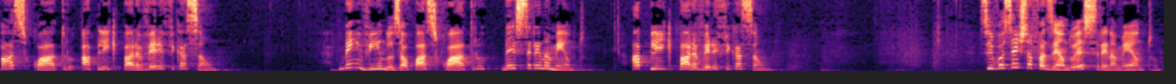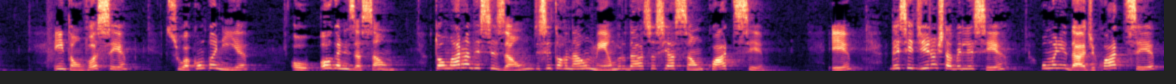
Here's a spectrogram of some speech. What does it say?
Passo 4. Aplique para verificação. Bem-vindos ao passo 4 desse treinamento. Aplique para verificação. Se você está fazendo esse treinamento, então você, sua companhia ou organização tomaram a decisão de se tornar um membro da Associação 4C e decidiram estabelecer uma unidade 4C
